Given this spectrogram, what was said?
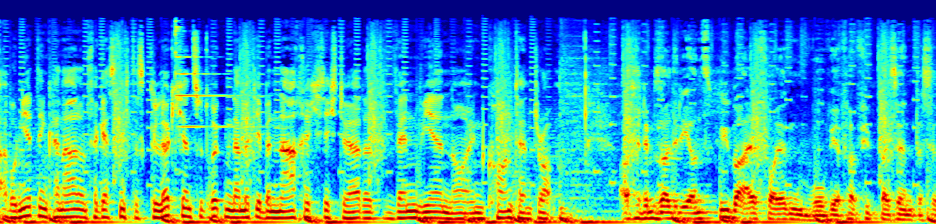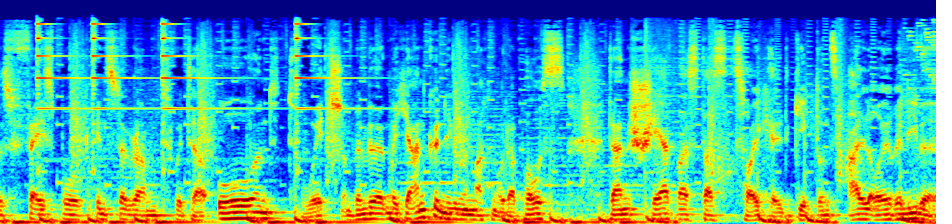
abonniert den Kanal und vergesst nicht das Glöckchen zu drücken, damit ihr benachrichtigt werdet, wenn wir neuen Content droppen. Außerdem solltet ihr uns überall folgen, wo wir verfügbar sind. Das ist Facebook, Instagram, Twitter und Twitch. Und wenn wir irgendwelche Ankündigungen machen oder Posts, dann shared, was das Zeug hält. Gebt uns all eure Liebe.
